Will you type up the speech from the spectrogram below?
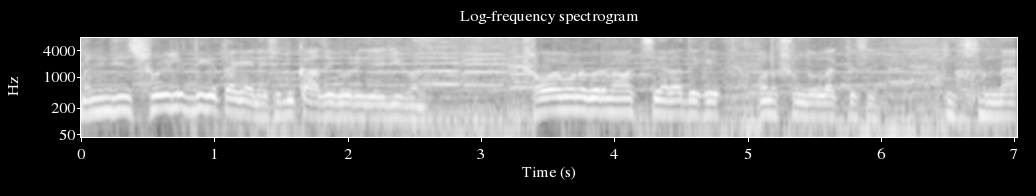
মানে নিজের শরীরের দিকে তাকাই না, শুধু কাজে করে যায় জীবনে। সবাই মনে করেন আমার চেহারা দেখে অনেক সুন্দর লাগতেছে, কিন্তু না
